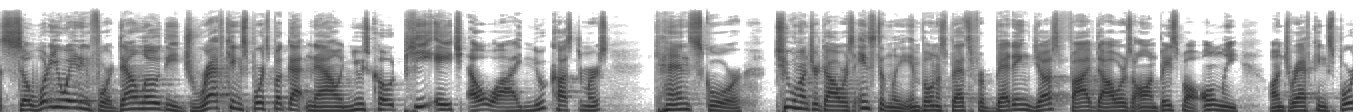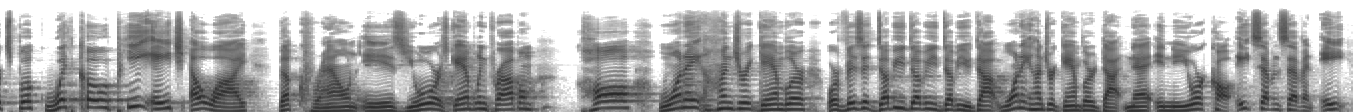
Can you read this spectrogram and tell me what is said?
so what are you waiting for? Download the DraftKings Sportsbook app now and use code PHLY. New customers can score $200 instantly in bonus bets for betting just $5 on baseball only on DraftKings Sportsbook with code PHLY. The crown is yours. Gambling problem? Call 1 800 Gambler or visit www.1800Gambler.net. In New York, call 877 8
